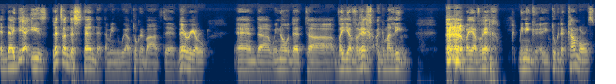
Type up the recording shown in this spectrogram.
and the idea is let's understand that. I mean, we are talking about burial, and uh, we know that uh, Vayavrech Agmalim, Vayavrech, meaning he took the camels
